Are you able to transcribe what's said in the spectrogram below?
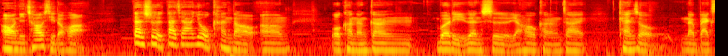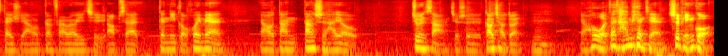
哦，你抄袭的话，但是大家又看到，嗯，我可能跟 w o r d y 认识，然后可能在 Cancel 那 backstage，然后跟 Farrell 一起 Upset，跟 Nigo 会面，然后当当时还有 Jun 桑，就是高桥盾，嗯，然后我在他面前吃苹果，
